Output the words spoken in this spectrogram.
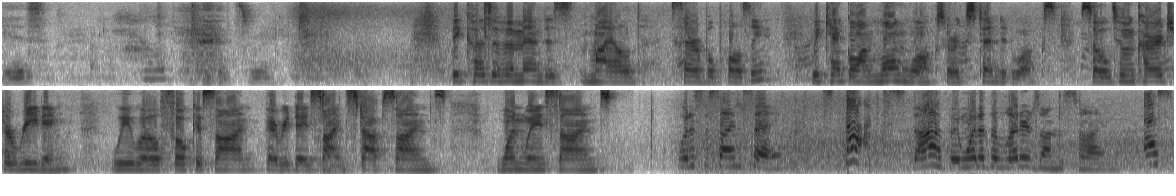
is. That's right. Because of Amanda's mild cerebral palsy, we can't go on long walks or extended walks. So to encourage her reading, we will focus on everyday signs, stop signs, one-way signs. What does the sign say? Stop. Stop. And what are the letters on the sign? S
